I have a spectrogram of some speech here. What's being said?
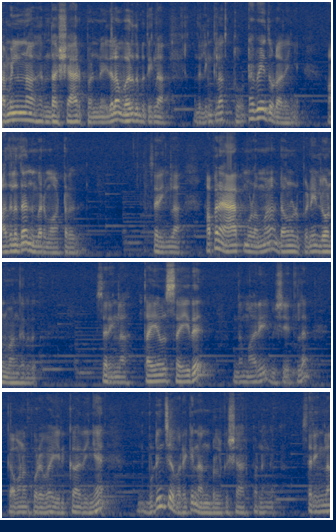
தமிழ்நாக இருந்தால் ஷேர் பண்ணு. இதெல்லாம் வருது பார்த்தீங்களா அந்த லிங்க்லாம் தொடவே தொடாதீங்க. அதில் தான் இந்த மாதிரி மாற்றுறது சரிங்களா? அப்புறம் ஆப் மூலமாக டவுன்லோட் பண்ணி லோன் வாங்குறது. சரிங்களா? தயவு செய்து இந்த மாதிரி விஷயத்தில் கவனக்குறைவாக இருக்காதீங்க. முடிஞ்ச வரைக்கும் நண்பர்களுக்கு ஷேர் பண்ணுங்கள் சரிங்களா?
